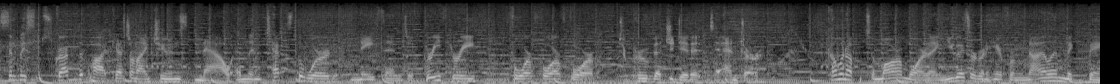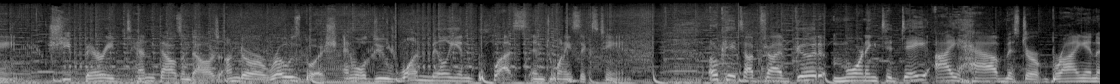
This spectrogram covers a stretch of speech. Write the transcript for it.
simply subscribe to the podcast on iTunes now and then text the word Nathan to 33444 to prove that you did it to enter. Coming up tomorrow morning, you guys are going to hear from Nylan McBain. She buried $10,000 under a rose bush and will do 1 million plus in 2016. Okay, Top Tribe, good morning. Today I have Mr. Brian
